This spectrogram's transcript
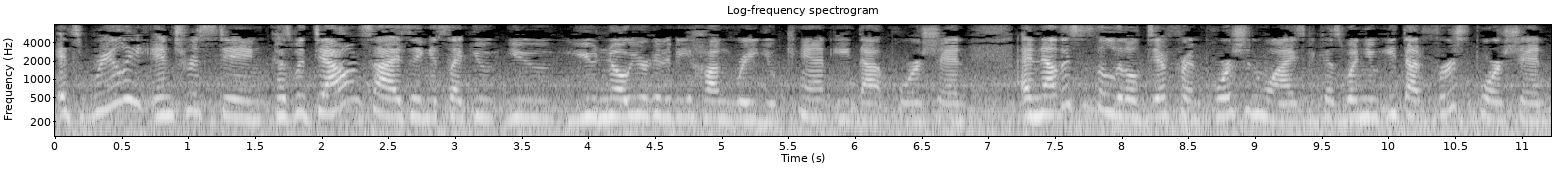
It's really interesting because with downsizing, it's like you, you, you know you're to be hungry. You can't eat that portion. And now this is a little different portion wise because when you eat that first portion,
